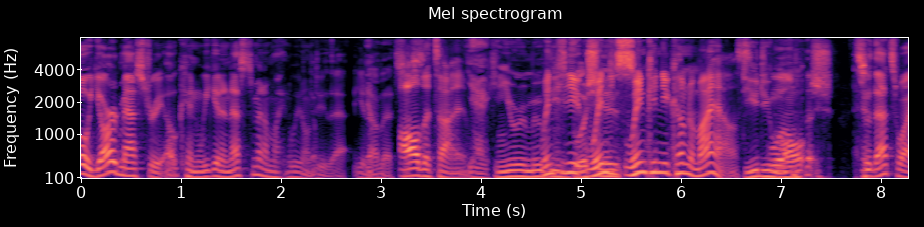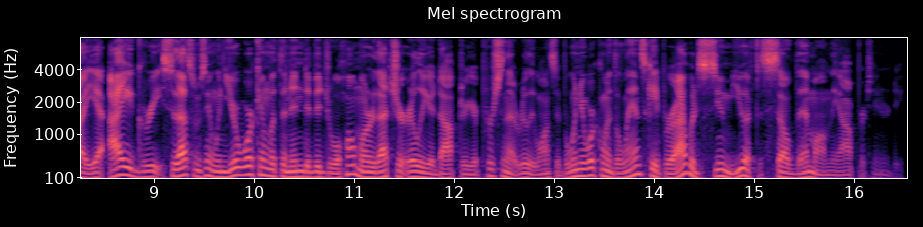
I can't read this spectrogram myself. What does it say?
"Oh, yard mastery. Oh, can we get an estimate?" I'm like, "We don't do that." You know, that's all just- the time. Yeah, can you remove When these can you when bushes? when can you come to my house? do you do Well, mulch? So that's why, yeah, I agree. So that's what I'm saying. When you're working with an individual homeowner, that's your early adopter, your person that really wants it. But when you're working with a landscaper, I would assume you have to sell them on the opportunity.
